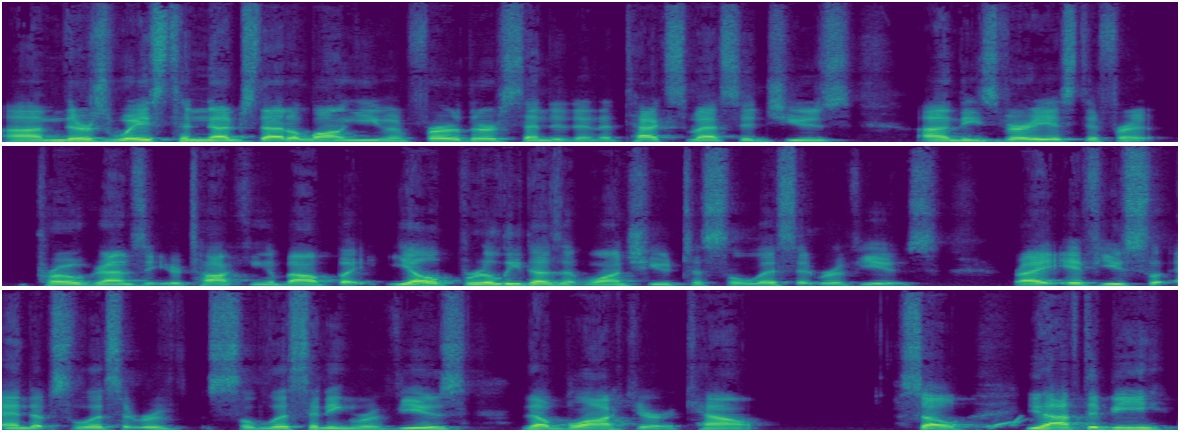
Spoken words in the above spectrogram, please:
Um, there's ways to nudge that along even further. Send it in a text message. Use uh, these various different programs that you're talking about. But Yelp really doesn't want you to solicit reviews, right? If you end up solicit re- soliciting reviews, they'll block your account. So you have to be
